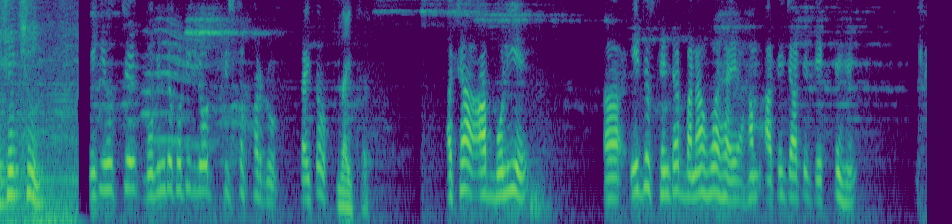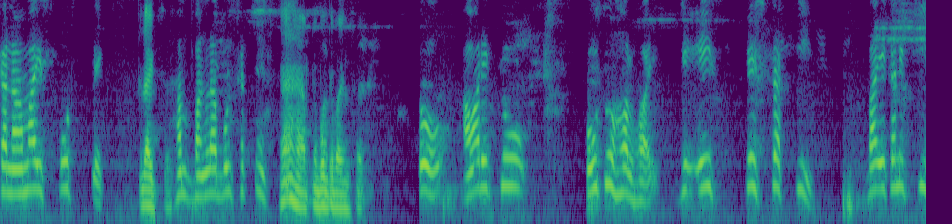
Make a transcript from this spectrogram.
এসেছি এটি হচ্ছে গোবিন্দ কোটিক রোড क्रिस्टोफर रोड তাই তো राइट सर अच्छा आप बोलिए अ, ये जो सेंटर बना हुआ है हम आते जाते देखते हैं इसका नाम है स्पोर्ट्स प्लेक्स রাইট স্যার हम बांग्ला बोल सकते हैं হ্যাঁ হ্যাঁ আপনি বলতে পারেন স্যার তো আমার একটু কৌতূহল হয় যে এই স্পেসটা কি বা এখানে কি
